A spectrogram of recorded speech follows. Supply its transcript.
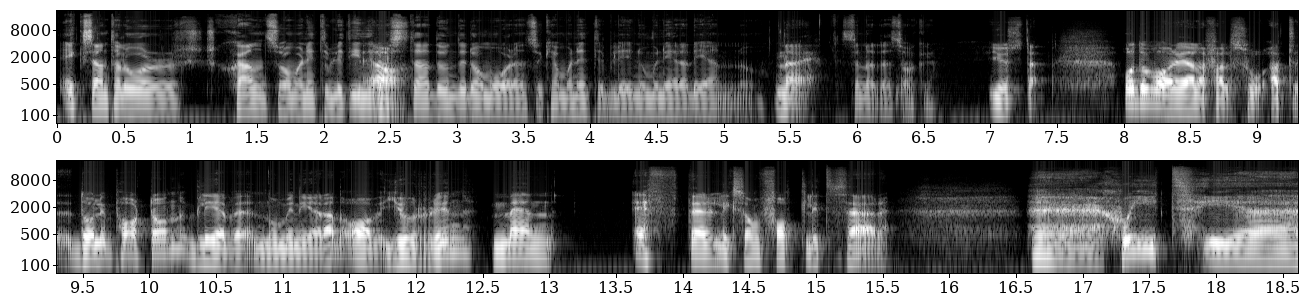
X antal års chans har man inte blivit inröstad under de åren så kan man inte bli nominerad igen och Nej, sådana där saker. just det. Och då var det i alla fall så att Dolly Parton blev nominerad av juryn. Men efter liksom fått lite så här eh, skit i eh,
